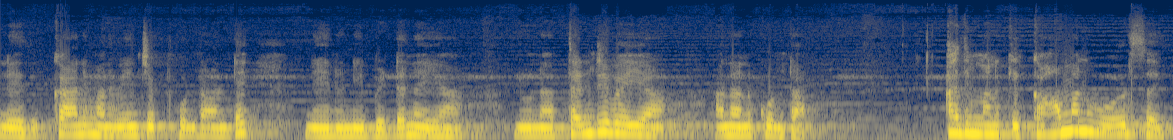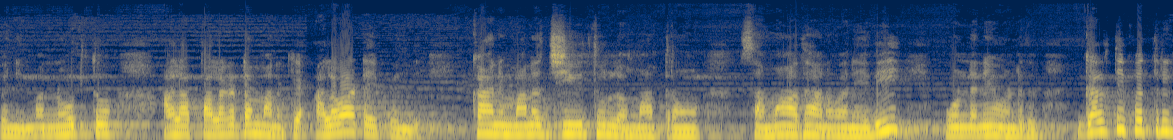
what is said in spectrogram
లేదు. కానీ మనం ఏం చెప్పుకుంటాం అంటే నేను నీ బిడ్డనయ్యా నువ్వు నా తండ్రివయ్యా అని అనుకుంటాం. అది మనకి కామన్ వర్డ్స్ అయిపోయినాయి. మన నోటితో అలా పలకటం మనకి అలవాటైపోయింది. కానీ మన జీవితంలో మాత్రం సమాధానం అనేది ఉండనే ఉండదు. గల్తీ పత్రిక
